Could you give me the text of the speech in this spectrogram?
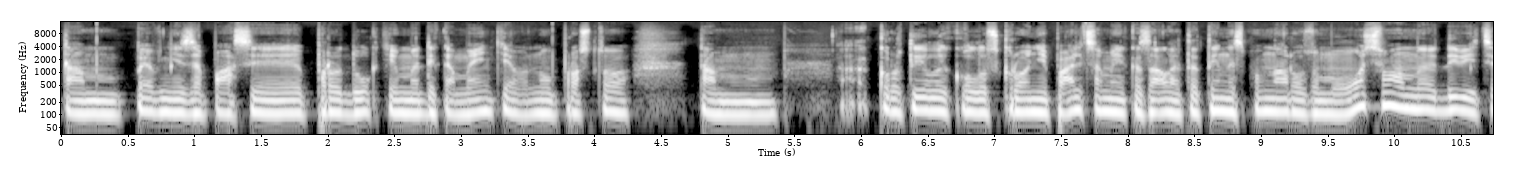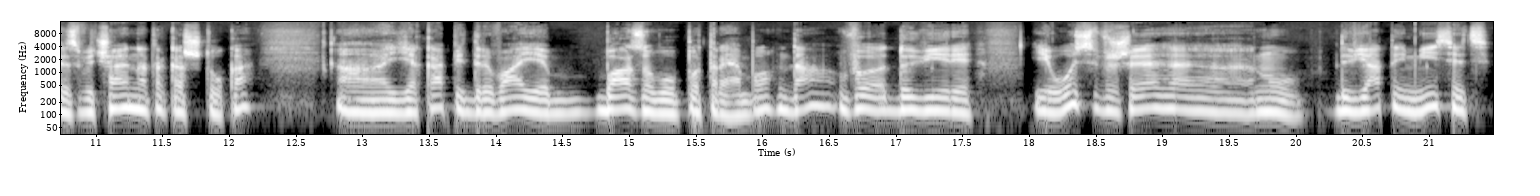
Там певні запаси продуктів, медикаментів, ну просто там крутили коло скроні пальцями і казали, та ти не сповна розуму. Ось вам дивіться, звичайна така штука, яка підриває базову потребу да, в довірі. І ось вже ну, дев'ятий місяць.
